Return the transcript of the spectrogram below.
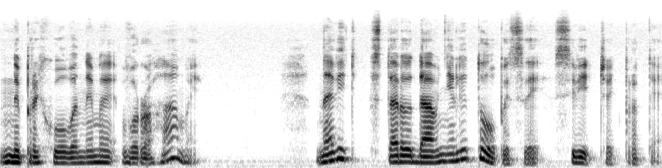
неприхованими ворогами. Навіть стародавні літописи свідчать про те.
